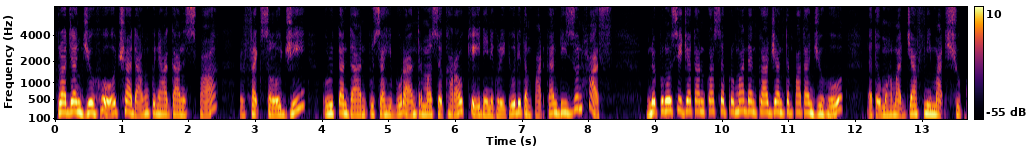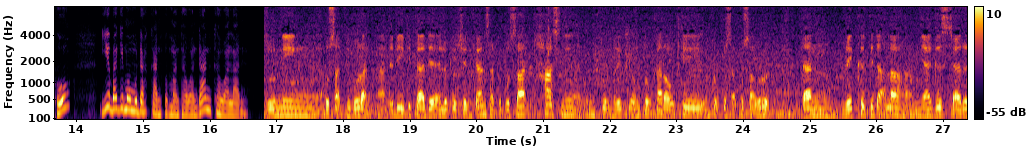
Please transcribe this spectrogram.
Kerajaan Johor cadang perniagaan spa, refleksologi, urutan dan pusat hiburan termasuk karaoke di negeri itu ditempatkan di zon khas. Menurut pengurusi Jatan Kuasa Perumahan dan Kerajaan Tempatan Johor, Datuk Muhammad Jafni Mat Syukur, ia bagi memudahkan pemantauan dan kawalan zoning pusat hiburan. Ha, jadi kita ada allocation kan satu pusat khasnya untuk mereka untuk karaoke, untuk pusat-pusat urut. Dan mereka tidaklah menyaga secara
